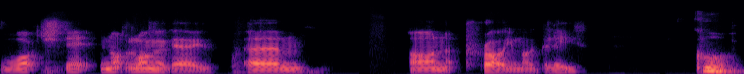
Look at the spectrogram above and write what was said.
watched it not long ago um, on Prime, I believe. Cool.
